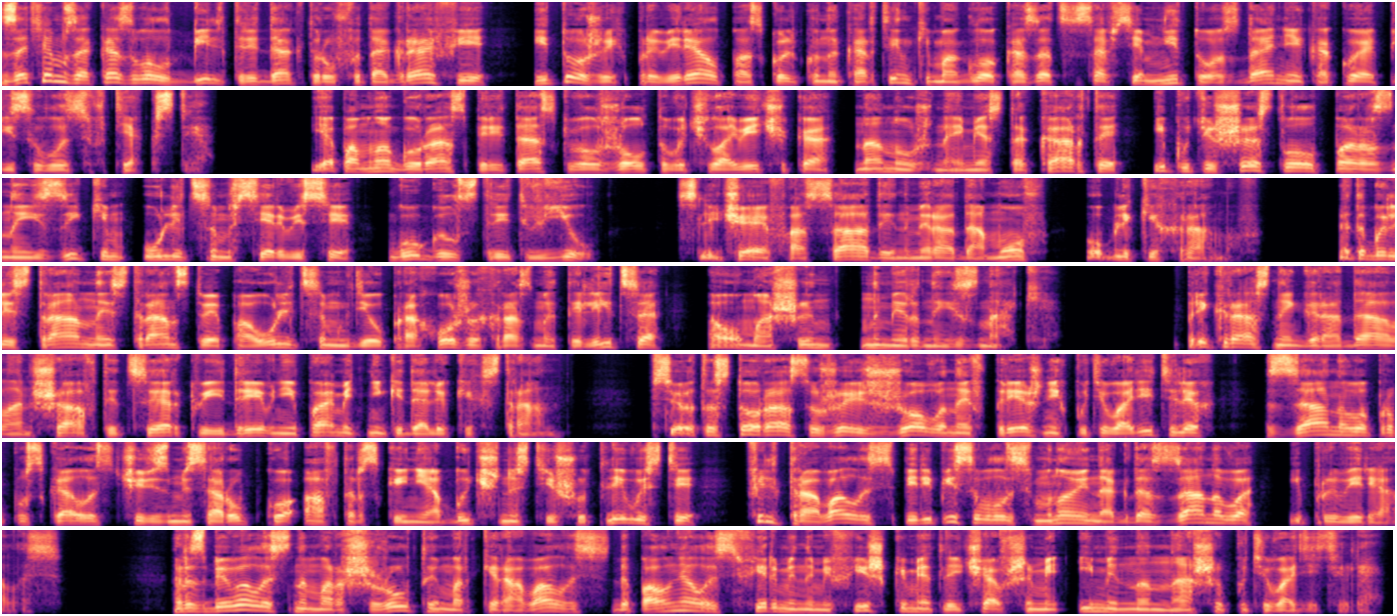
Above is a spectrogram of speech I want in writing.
Затем заказывал бильд-редактору фотографии и тоже их проверял, поскольку на картинке могло оказаться совсем не то здание, какое описывалось в тексте. Я по многу раз перетаскивал желтого человечика на нужное место карты и путешествовал по разноязыким улицам в сервисе Google Street View, сличая фасады, номера домов, облики храмов. Это были странные странствия по улицам, где у прохожих размыты лица, а у машин — номерные знаки. Прекрасные города, ландшафты, церкви и древние памятники далеких стран. Все это сто раз уже изжеванное в прежних путеводителях заново пропускалось через мясорубку авторской необычности и шутливости, фильтровалось, переписывалось мной иногда заново и проверялось. Разбивалось на маршруты, маркировалось, дополнялось фирменными фишками, отличавшими именно наши путеводители.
